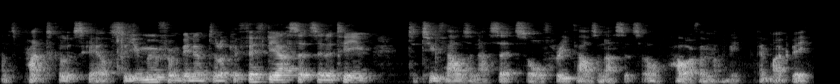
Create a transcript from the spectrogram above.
and it's practical at scale. So you move from being able to look at 50 assets in a team to 2,000 assets or 3,000 assets or however many it might be.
